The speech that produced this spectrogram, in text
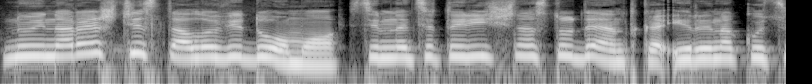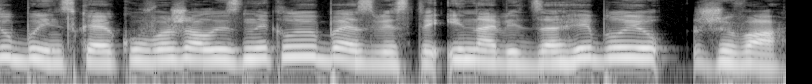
Ну і нарешті стало відомо. 17-річна студентка Ірина Коцюбинська, яку вважали зниклою безвісти і навіть загиблою, жива.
